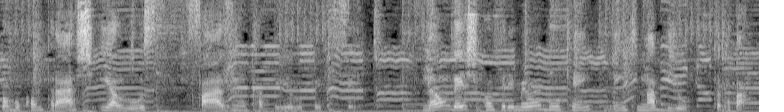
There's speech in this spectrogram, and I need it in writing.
como o contraste e a luz fazem um cabelo perfeito. Não deixe de conferir meu e-book, hein? Link na bio. Tchau, tchau.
